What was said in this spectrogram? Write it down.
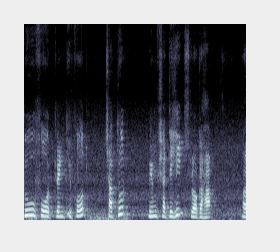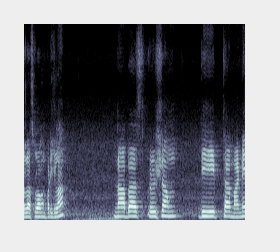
two four twenty four சத்துர் விம்சதிः ஸ்லோகः முதல்ல ஸ்லோகம் படிக்கலாம் நபஸ்பிருஷம் दीप्तमनेकवर्णं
